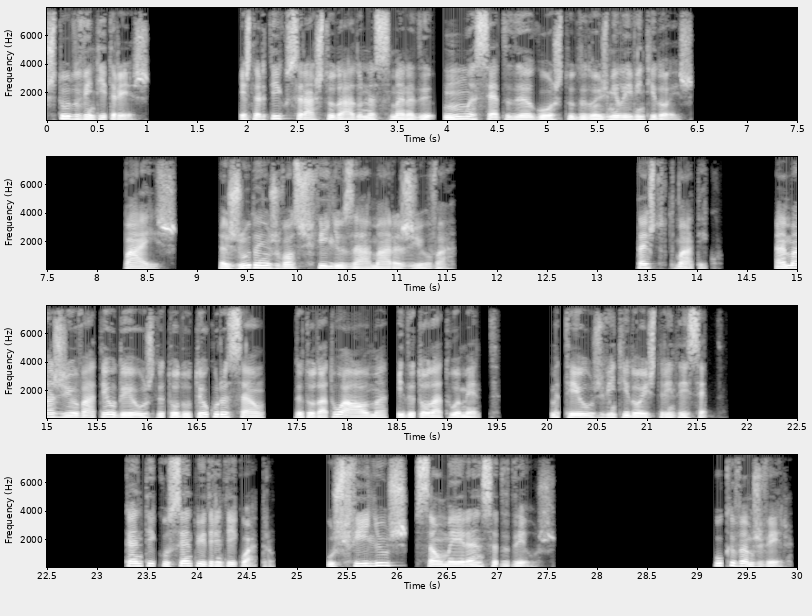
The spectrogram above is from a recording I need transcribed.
Estudo 23. Este artigo será estudado na semana de 1 a 7 de agosto de 2022. Pais, ajudem os vossos filhos a amar a Jeová. Texto temático. Ama a Jeová teu Deus de todo o teu coração, de toda a tua alma e de toda a tua mente. Mateus 22, 37. Cântico 134. Os filhos são uma herança de Deus. O que vamos ver?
